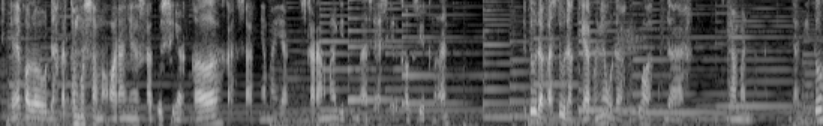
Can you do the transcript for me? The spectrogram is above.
istilahnya kalau udah ketemu sama orang yang satu circle kasarnya mah ya sekarang mah gitu bahasa circle circlean itu udah pasti udah care-nya udah wah udah nyaman. Dan itu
